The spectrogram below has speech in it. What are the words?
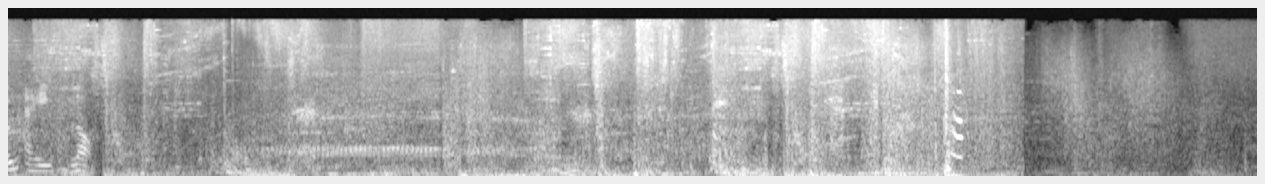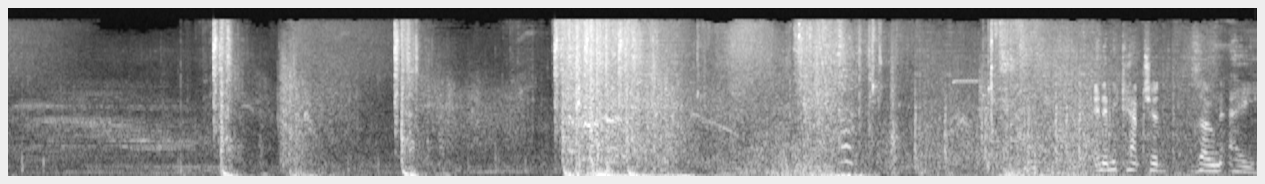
Zone A lost. Enemy captured Zone A.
